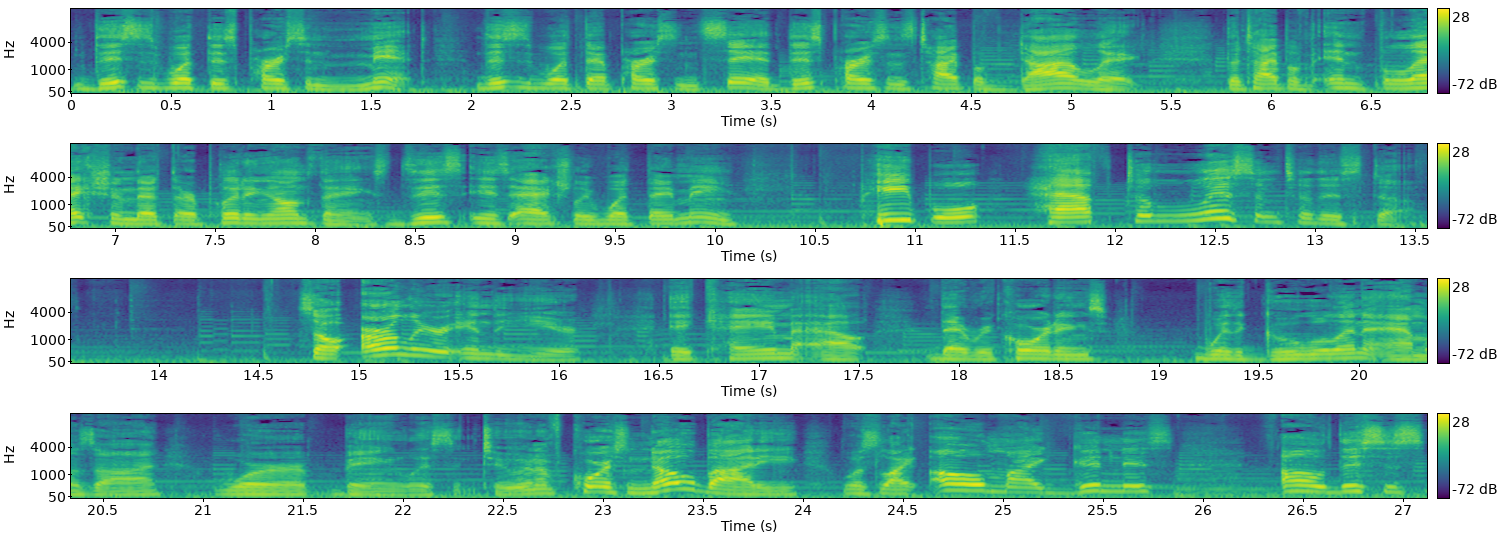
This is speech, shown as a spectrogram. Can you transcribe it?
this is what this person meant. This is what that person said. This person's type of dialect, the type of inflection that they're putting on things. This is actually what they mean. People have to listen to this stuff. So earlier in the year, it came out that recordings with Google and Amazon were being listened to. And of course, nobody was like, "Oh my goodness. Oh, this is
